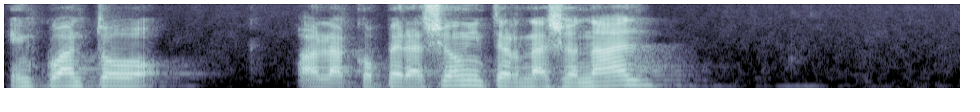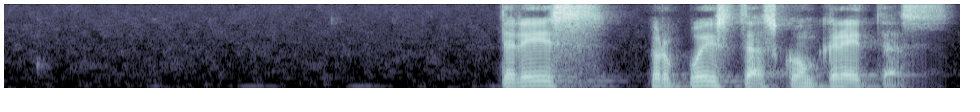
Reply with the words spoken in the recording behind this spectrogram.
En cuanto a la cooperación internacional, tres propuestas concretas.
